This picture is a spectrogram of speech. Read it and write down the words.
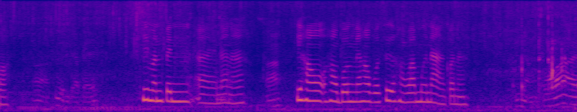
บ่อ่าขึ้นแบบไหนที่มันเป็นไอ้นั่นนะอะที่เฮาเฮาเบิ่งแล้วเฮาบ่ซื้อเฮาว่ามื้อหน้าก่อนนะอหย่างเพราะว่าไอ้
